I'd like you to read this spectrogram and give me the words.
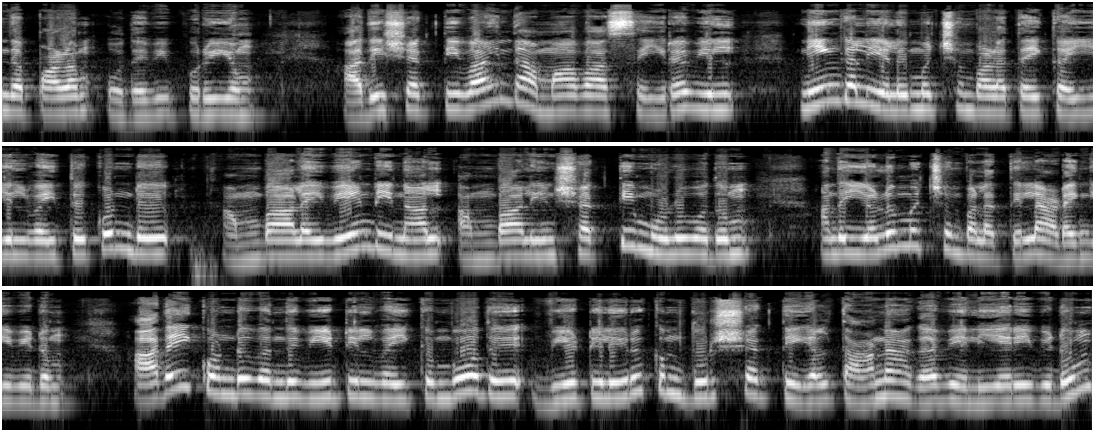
இந்த பழம் உதவி புரியும். அதிசக்தி வாய்ந்த அமாவாசை இரவில் நீங்கள் எலுமிச்சம்பழத்தை கையில் வைத்துக்கொண்டு அம்பாளை வேண்டினால் அம்பாளின் சக்தி முழுவதும் அந்த எலுமிச்சம்பழத்தில் அடங்கிவிடும். அதை கொண்டு வந்து வீட்டில் வைக்கும்போது வீட்டில் இருக்கும் துர்சக்திகள் தானாக வெளியேறிவிடும்.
